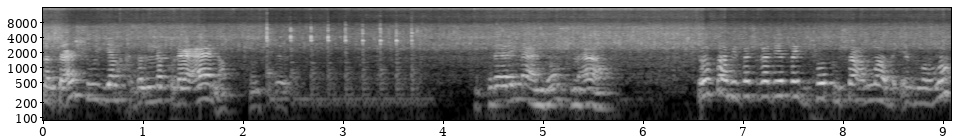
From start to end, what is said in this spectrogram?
درت شوية نقدر ناكلها عانة. الدراري ما عندهمش معاها صافي فاش غادي يطيب الحوت؟ إن شاء الله بإذن الله.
